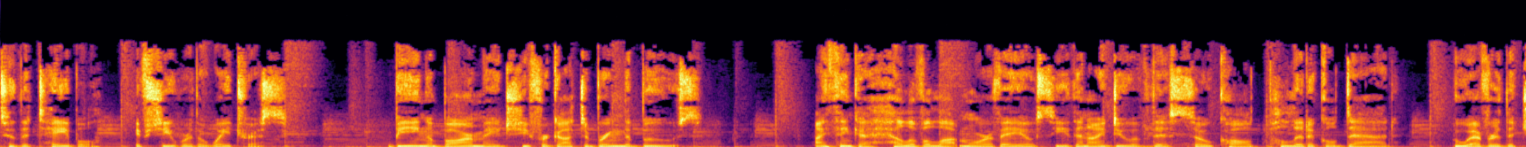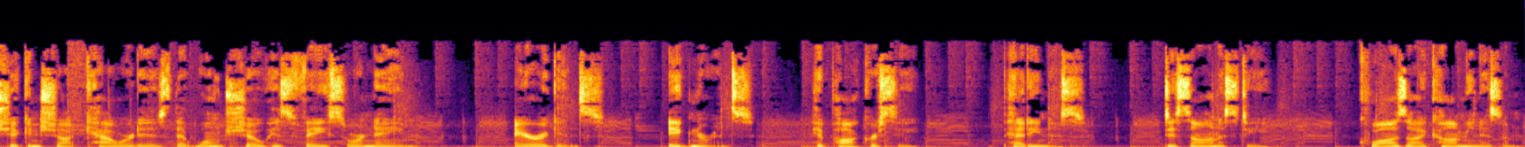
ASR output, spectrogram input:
to the table if she were the waitress. Being a barmaid, she forgot to bring the booze. I think a hell of a lot more of AOC than I do of this so called political dad, whoever the chicken shot coward is that won't show his face or name. Arrogance, ignorance, hypocrisy, pettiness, dishonesty, quasi communism,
